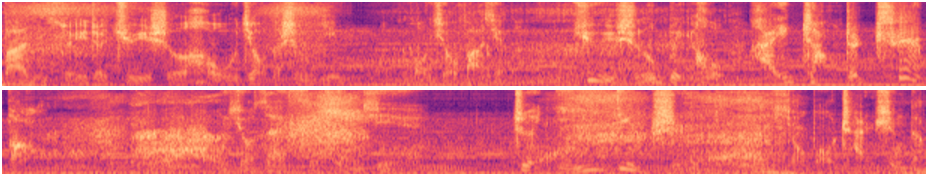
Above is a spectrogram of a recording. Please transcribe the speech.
伴随着巨蛇吼叫的声音。黄潇发现了巨蛇背后还长着翅膀，黄潇再次相信，这一定是小宝产生的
